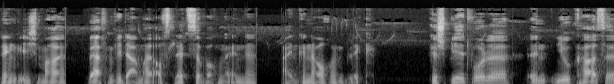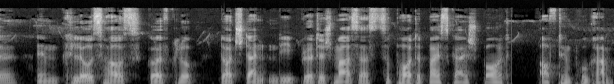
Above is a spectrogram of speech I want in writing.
denke ich mal, werfen wir da mal aufs letzte Wochenende einen genaueren Blick. Gespielt wurde in Newcastle im Close House Golf Club. Dort standen die British Masters supported by Sky Sport auf dem Programm.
